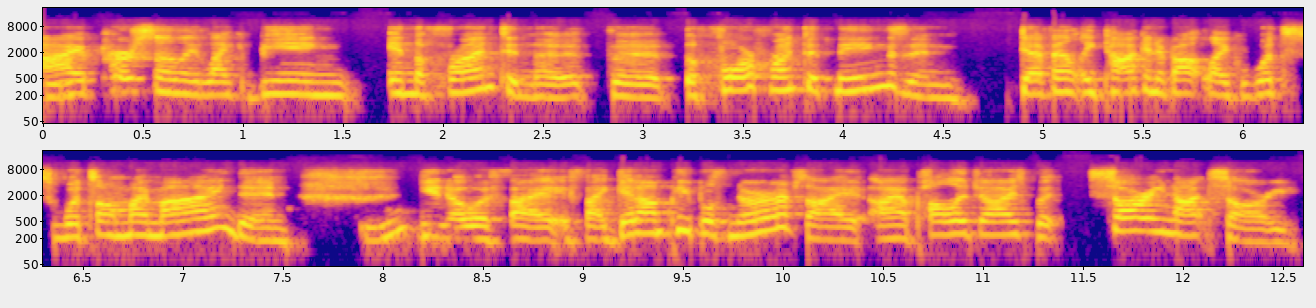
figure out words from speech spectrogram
I personally like being in the front, and the the the forefront of things, and definitely talking about like what's what's on my mind and mm-hmm. you know if i if i get on people's nerves i i apologize but sorry not sorry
